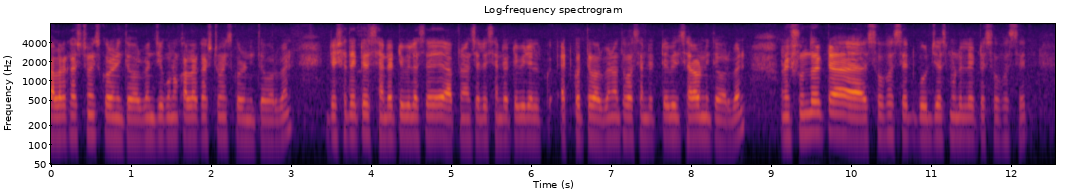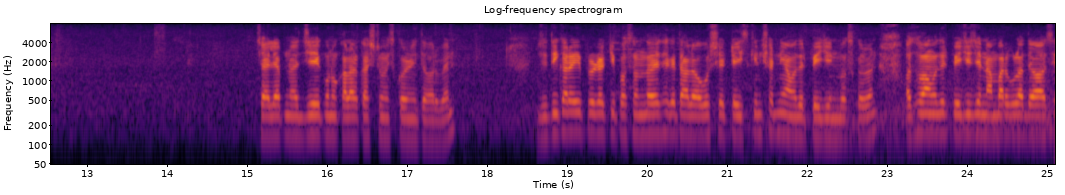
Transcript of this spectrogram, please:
কালার কাস্টমাইজ করে নিতে পারবেন যে কোনো কালার কাস্টমাইজ করে নিতে পারবেন। এটার সাথে একটা সেন্টার টেবিল আছে, আপনারা চাইলে সেন্টার টেবিল অ্যাড করতে পারবেন, অথবা সেন্টার টেবিল ছাড়াও নিতে পারবেন। অনেক সুন্দর একটা সোফা সেট গোর্জিয়াস মডেলের একটা সোফা সেট চাইলে আপনারা যে কোনো কালার কাস্টমাইজ করে নিতে পারবেন। যদি কারও এই প্রোডাক্টটি পছন্দ হয়ে থাকে, তাহলে অবশ্যই একটা স্ক্রিনশট নিয়ে আমাদের পেজে ইনবক্স করবেন। অথবা আমাদের পেজে যে নাম্বারগুলো দেওয়া আছে,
